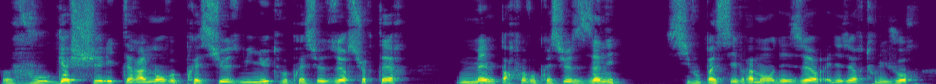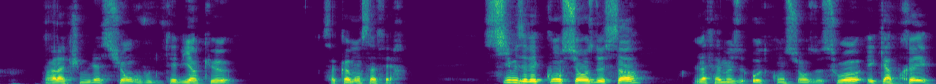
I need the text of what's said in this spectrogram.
vous gâchez littéralement vos précieuses minutes, vos précieuses heures sur Terre, même parfois vos précieuses années. Si vous passez vraiment des heures et des heures tous les jours par l'accumulation, vous vous doutez bien que ça commence à faire. Si vous avez conscience de ça, la fameuse haute conscience de soi, et qu'après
